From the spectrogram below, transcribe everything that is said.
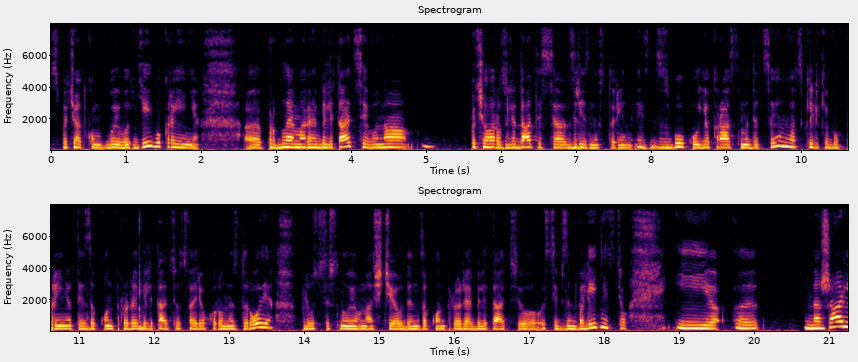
з початком бойових дій в Україні, е, проблема реабілітації вона почала розглядатися з різних сторін, і з- боку якраз медицини, оскільки був прийнятий закон про реабілітацію у сфері охорони здоров'я, плюс існує у нас ще один закон про реабілітацію осіб з інвалідністю. І е, на жаль,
